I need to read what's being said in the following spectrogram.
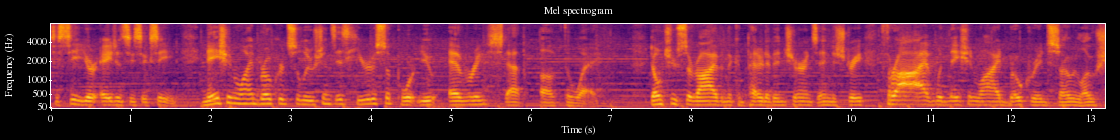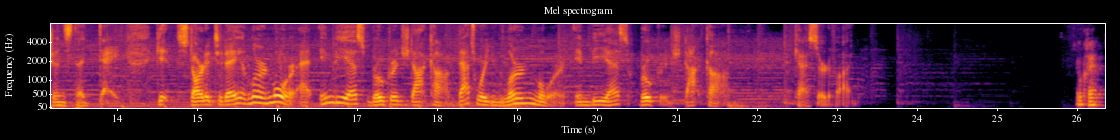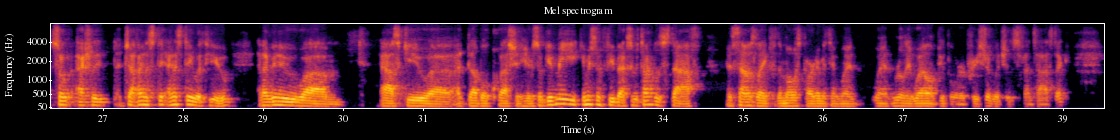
to see your agency succeed. Nationwide Brokerage Solutions is here to support you every step of the way. Don't you survive in the competitive insurance industry? Thrive with Nationwide Brokerage Solutions today. Get started today and learn more at nbsbrokerage.com. That's where you learn more. nbsbrokerage.com. CAS certified. Okay, so actually, Jeff, I'm going to stay, I'm going to stay with you. And I'm going to um, ask you a, a, double question here. So give me give me some feedback. So we talked to the staff. It sounds like for the most part everything went went really well and people were appreciative, which is fantastic.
